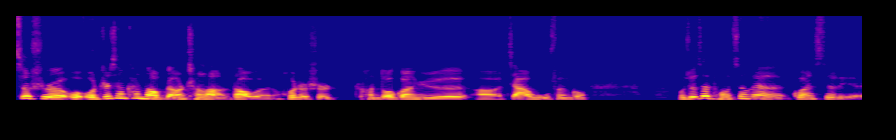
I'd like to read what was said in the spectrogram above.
就是我我之前看到，比方陈朗的道文，或者是很多关于呃家务分工，我觉得在同性恋关系里，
